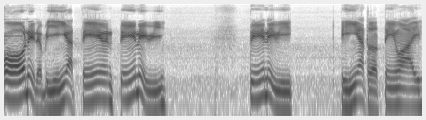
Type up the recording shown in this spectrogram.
အော်နေတယ်ဘယင်းကြီးကတင်းတင်းနေပြီတင်းနေပြီဘယင်းကတော်တော်တင်းသွားရည်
